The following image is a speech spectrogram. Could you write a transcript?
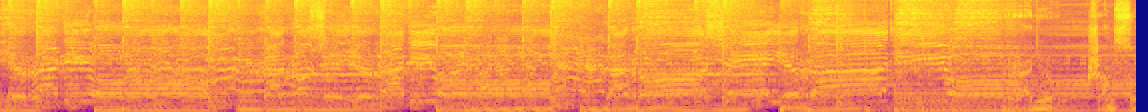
Хорошее радио, хорошее радио, хорошее радио. Радио Шансон.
